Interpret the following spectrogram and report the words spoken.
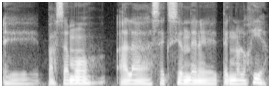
eh, pasamos a la sección de tecnología.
